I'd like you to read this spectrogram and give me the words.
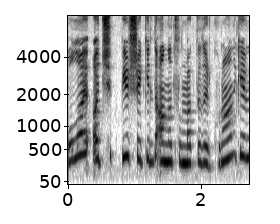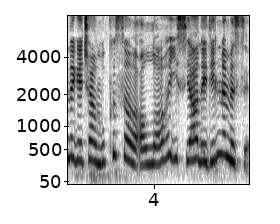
olay açık bir şekilde anlatılmaktadır. Kur'an-ı Kerim'de geçen bu kısa Allah'a isyan edilmemesi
